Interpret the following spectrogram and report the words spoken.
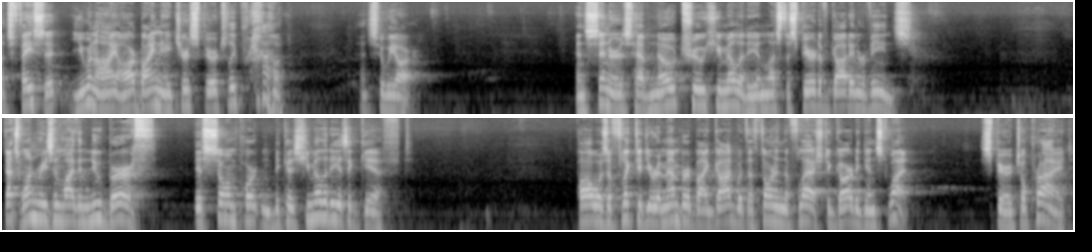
let's face it, you and I are by nature spiritually proud. That's who we are and sinners have no true humility unless the Spirit of God intervenes. That's one reason why the new birth is so important, because humility is a gift. Paul was afflicted, you remember, by God with a thorn in the flesh to guard against what? Spiritual pride.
